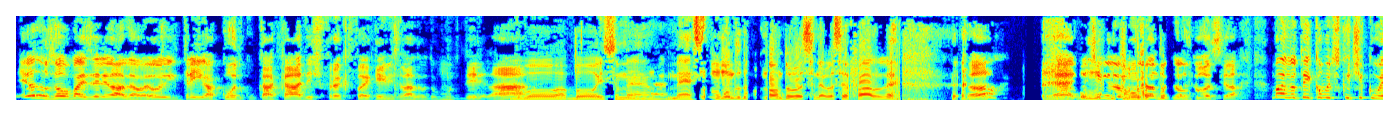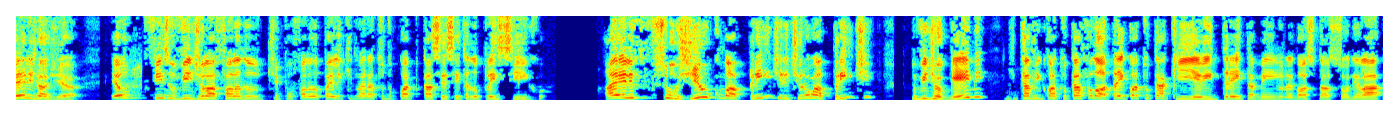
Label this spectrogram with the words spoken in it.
Eu não sou mais ele lá, não. Eu entrei em acordo com o Kaká, deixa o Frank Fan Games lá do mundo dele lá. Boa, boa, isso mesmo. É. Mestre. No mundo do não doce, né? Você fala, né? Hã? É, deixa ele no mundo do não doce lá. Mano, não tem como discutir com ele, Jorginho. Eu fiz o um vídeo lá falando, tipo, falando pra ele que não era tudo 4K 60 no Play 5. Aí ele surgiu com uma print, ele tirou uma print do videogame, que tava em 4K, falou, ó, tá em 4K aqui. Eu entrei também no negócio da Sony lá,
